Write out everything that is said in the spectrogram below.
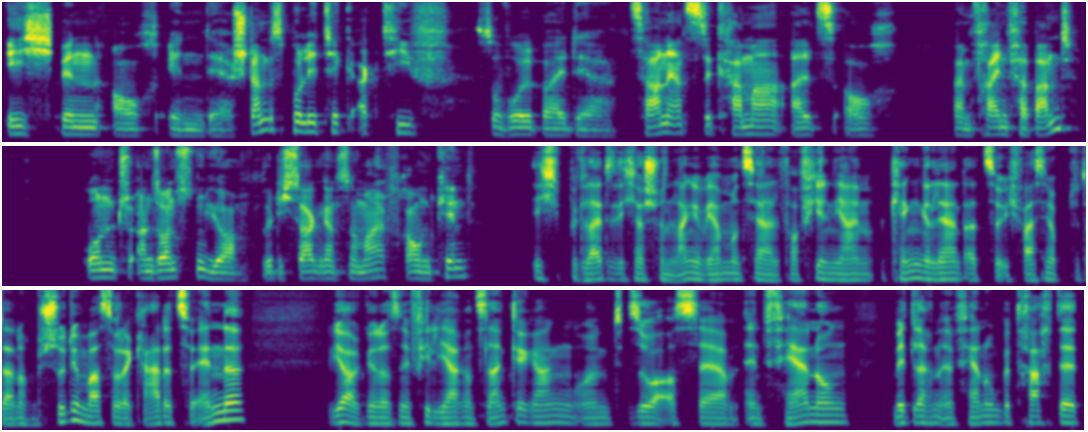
Ich bin auch in der Standespolitik aktiv, sowohl bei der Zahnärztekammer als auch beim Freien Verband. Und ansonsten, ja, würde ich sagen, ganz normal, Frau und Kind. Ich begleite dich ja schon lange. Wir haben uns ja vor vielen Jahren kennengelernt. Also ich weiß nicht, ob du da noch im Studium warst oder gerade zu Ende. Ja, genau, sind viele Jahre ins Land gegangen und so aus der Entfernung, mittleren Entfernung betrachtet,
